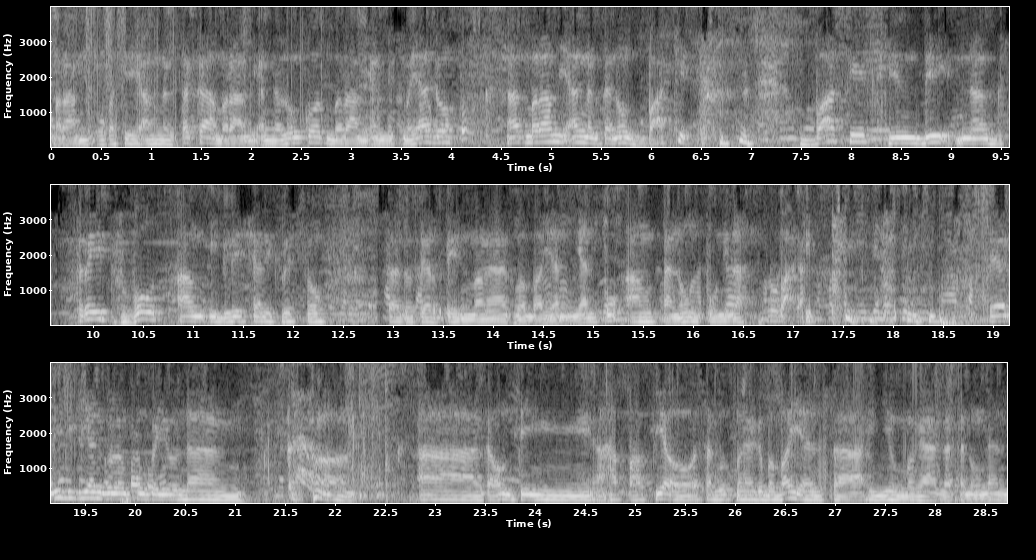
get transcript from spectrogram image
Marami po kasi ang nagtaka, marami ang nalungkot, marami ang dismayado, at marami ang nagtanong, bakit? bakit hindi nag-straight vote ang Iglesia ni Cristo sa Duterte mga kababayan? Yan po ang tanong po nila. Bakit? Kaya bibigyan ko lang po kayo ng ah kaunting hap-hapya o sagot mga kababayan sa inyong mga katanungan.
